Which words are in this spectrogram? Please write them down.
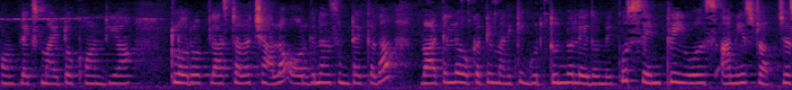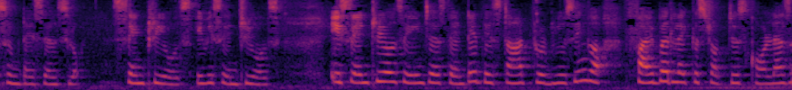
కాంప్లెక్స్ మైటోకాండ్రియా క్లోరోప్లాస్ట్ అలా చాలా ఆర్గనల్స్ ఉంటాయి కదా. వాటిల్లో ఒకటి మనకి గుర్తుందో లేదో మీకు సెంట్రియోల్స్ అనే స్ట్రక్చర్స్ ఉంటాయి సెల్స్లో సెంట్రియోల్స్ ఇవి సెంట్రియోల్స్ ఈ సెంట్రియోల్స్ ఏం చేస్తాయంటే they start producing fibre like structures called as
